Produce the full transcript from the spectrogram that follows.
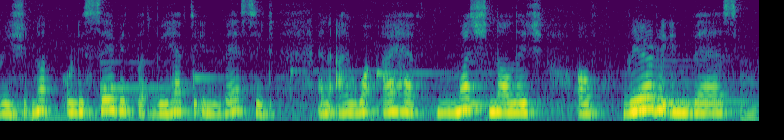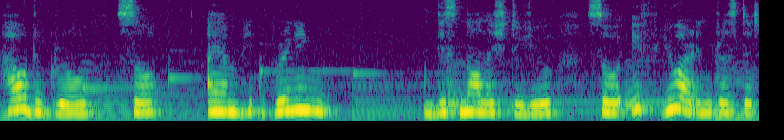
We should not only save it but we have to invest it. And i wa- i have much knowledge of where to invest how to grow. So i am bringing this knowledge to you. So if you are interested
